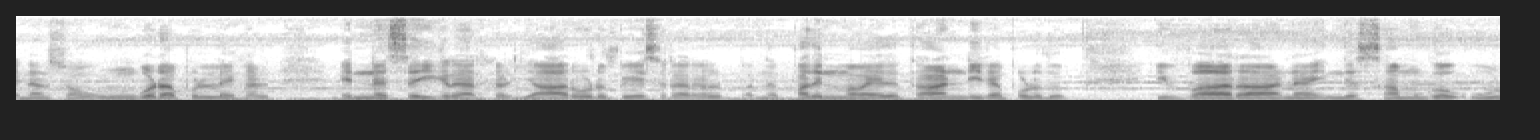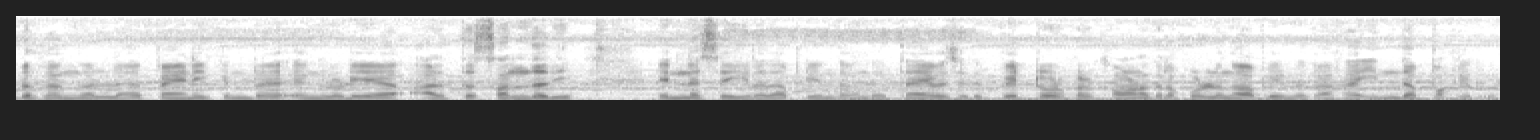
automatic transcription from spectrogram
என்னன்னு சொன்னால் உங்களோட பிள்ளைகள் என்ன செய்கிறார்கள் யாரோடு பேசுகிறார்கள் அந்த பதின்ம வயதை தாண்டின பொழுது இவ்வாறான இந்த சமூக ஊடகங்களில் பயணிக்கின்ற எங்களுடைய அடுத்த சந்ததி என்ன செய்கிறது அப்படின்றத வந்து தயவு செய்து பெற்றோர்கள் கவனத்தில் கொள்ளுங்க அப்படின்றதுக்காக இந்த பகிர்வு.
